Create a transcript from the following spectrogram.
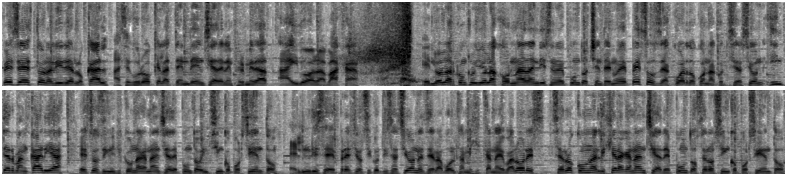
Pese a esto, la líder local aseguró que la tendencia de la enfermedad ha ido a la baja. El dólar concluyó la jornada en 19.89 pesos de acuerdo con la cotización interbancaria. Esto significó una ganancia de 0.25%. El índice de precios y cotizaciones de la Bolsa Mexicana de Valores cerró con una ligera ganancia de 0.05%.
